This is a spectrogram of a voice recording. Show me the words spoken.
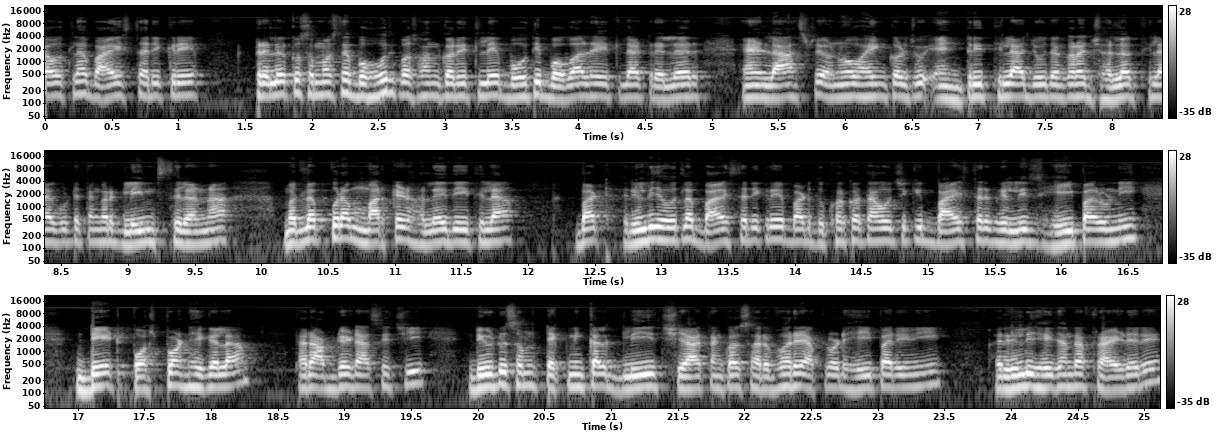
ଯାଉଥିଲା ବାଇଶ ତାରିଖରେ ट्रेलर को समस्ते बहुत पसंद करते बहुत ही बवाल होता ट्रेलर एंड लास्ट में अनुभव भाई जो एंट्री थी जो झलक थी गोटे ग्लीम्स थी ना मतलब पूरा मार्केट हलई बट रिलीज हो बैस तारीख में बट दुखर कथा तो हो बैस तारिख रिलीज हो पार नहीं डेट पोस्टपोन हो गला तार अपडेट आसी due to some technical glitch या सर्भर में अपलोड हो पारे रिलीज होता फ्राइडे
